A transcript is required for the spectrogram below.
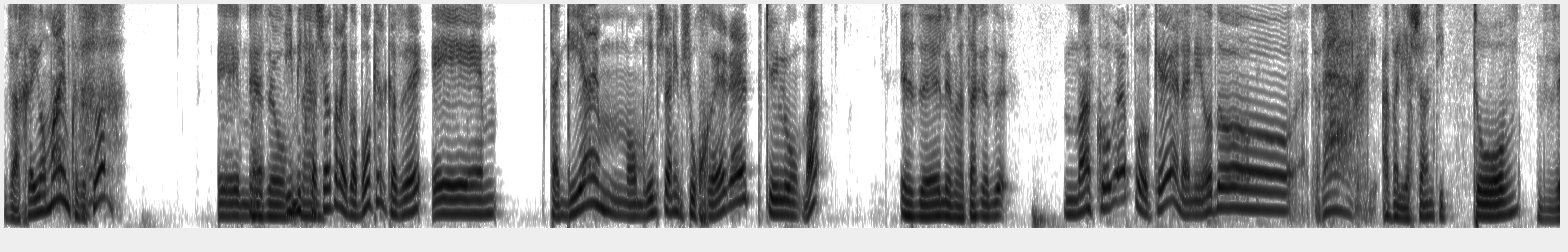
ואחרי יומיים כזה, טוב. אמ, איזה היא אובדן. מתקשרת אליי בבוקר כזה, אמ, תגיע, הם אומרים שאני משוחררת, כאילו, מה? איזה הלם, אתה כזה... מה קורה פה? כן, אני עוד לא... אתה יודע, אחי, אבל ישנתי טוב, ו...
